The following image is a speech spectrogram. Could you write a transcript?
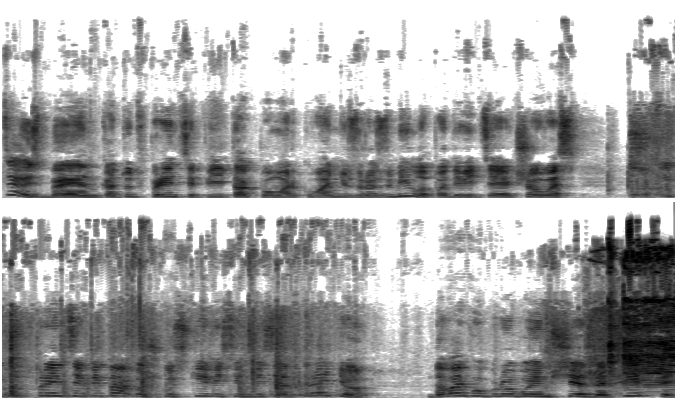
Це ось БНК. Тут, в принципі, і так по маркуванню зрозуміло. Подивіться, якщо у вас. І тут, в принципі, також куски 83-го. Давай попробуємо ще зачистити.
